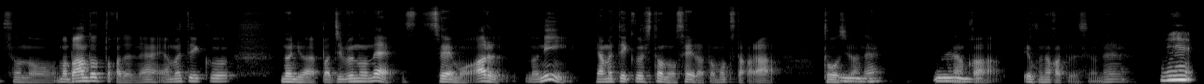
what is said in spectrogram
その、まあ、バンドとかでね、辞めていくのにはやっぱ自分のね、せいもあるのに、辞めていく人のせいだと思ってたから、当時はね、うんなんか良くなかったですよね。ね。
